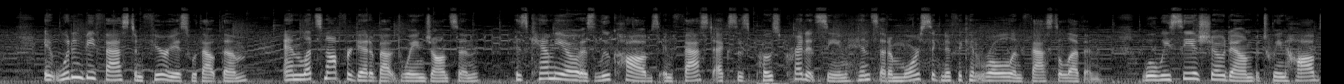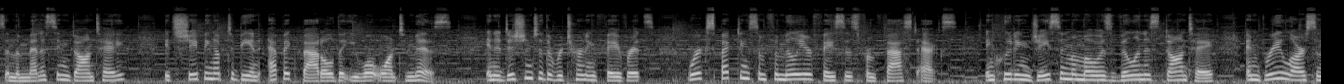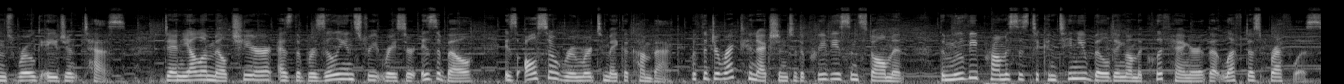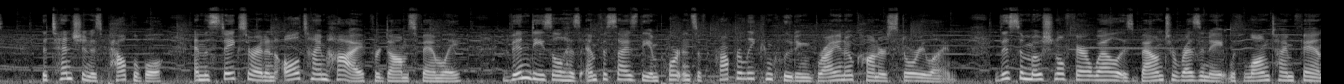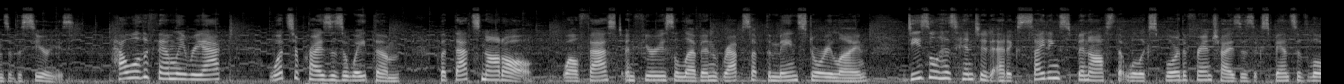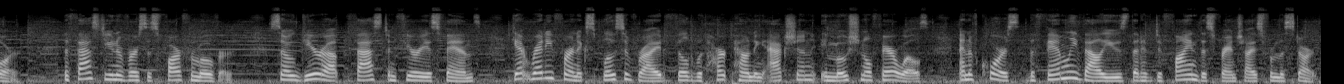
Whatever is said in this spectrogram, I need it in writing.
It wouldn't be Fast and Furious without them, and let's not forget about Dwayne Johnson. His cameo as Luke Hobbs in Fast X's post credit scene hints at a more significant role in Fast 11. Will we see a showdown between Hobbs and the menacing Dante? It's shaping up to be an epic battle that you won't want to miss. In addition to the returning favorites, we're expecting some familiar faces from Fast X, including Jason Momoa's villainous Dante and Brie Larson's rogue agent Tess. Daniela Melchior as the Brazilian street racer Isabel is also rumored to make a comeback. With a direct connection to the previous installment, the movie promises to continue building on the cliffhanger that left us breathless. The tension is palpable, and the stakes are at an all time high for Dom's family. Vin Diesel has emphasized the importance of properly concluding Brian O'Conner's storyline. This emotional farewell is bound to resonate with longtime fans of the series. How will the family react? What surprises await them? But that's not all. While Fast and Furious 11 wraps up the main storyline, Diesel has hinted at exciting spin offs that will explore the franchise's expansive lore. The Fast universe is far from over, so gear up, Fast and Furious fans, Get ready for an explosive ride filled with heart pounding action, emotional farewells, and of course, the family values that have defined this franchise from the start.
